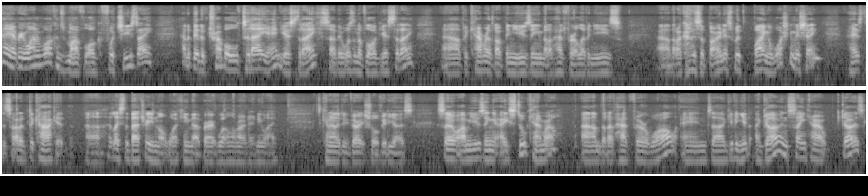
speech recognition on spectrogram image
Hey everyone, welcome to my vlog for Tuesday. Had a bit of trouble today and yesterday, so there wasn't a vlog yesterday. Uh, the camera that I've been using that I've had for 11 years, uh, that I got as a bonus with buying a washing machine, has decided to cark it. Uh, at least the battery is not working that very well on it anyway. It can only do very short videos. So I'm using a still camera um, that I've had for a while and uh, giving it a go and seeing how it goes.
